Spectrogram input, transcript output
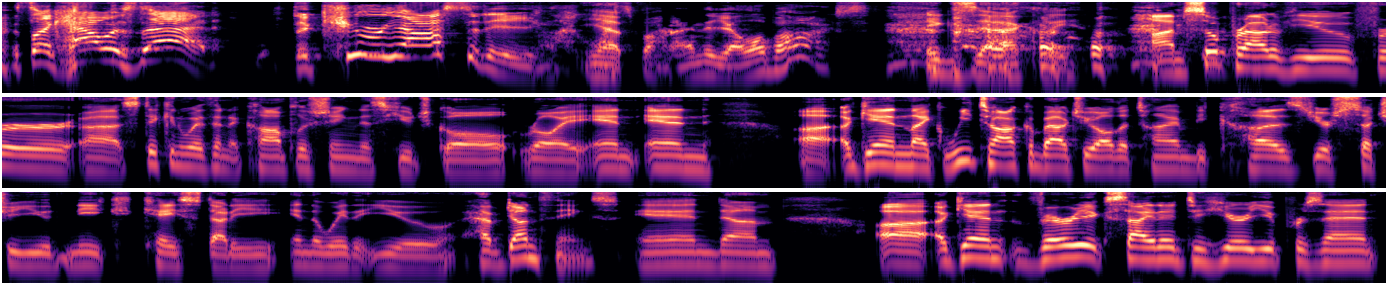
it's, like how is that? The curiosity. Like, yep. What's behind the yellow box? exactly. I'm so proud of you for uh, sticking with and accomplishing this huge goal, Roy. And and uh, again, like we talk about you all the time because you're such a unique case study in the way that you have done things. And um, uh, again, very excited to hear you present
